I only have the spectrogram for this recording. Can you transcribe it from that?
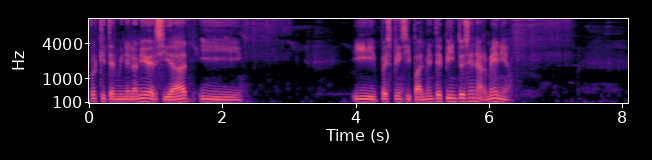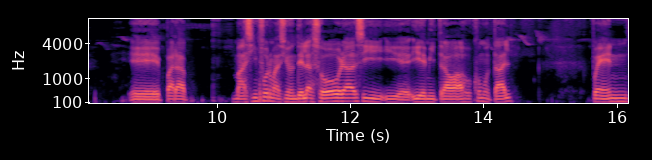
porque terminé la universidad y y pues principalmente pinto es en Armenia. Eh, para más información de las obras y, de, mi trabajo como tal, pueden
